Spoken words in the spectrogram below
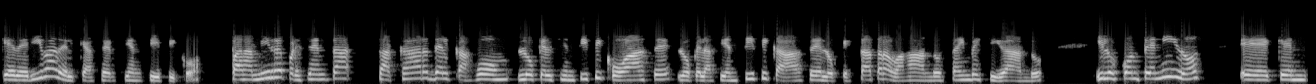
que deriva del quehacer científico. Para mí representa sacar del cajón lo que el científico hace, lo que la científica hace, lo que está trabajando, está investigando, y los contenidos eh, que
